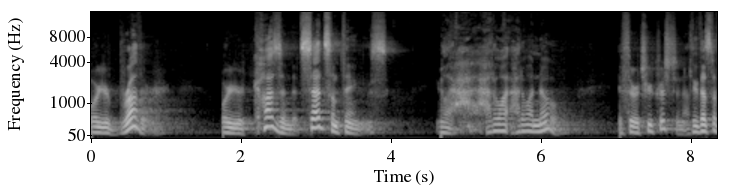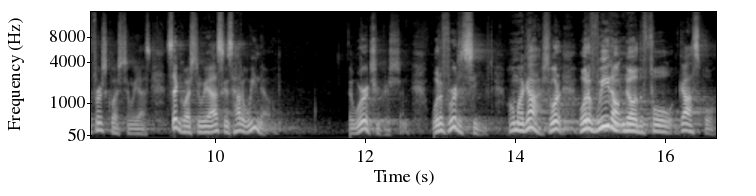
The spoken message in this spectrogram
or your brother or your cousin that said some things you're like, how do I, how do I know if they're a true Christian? I think that's the first question we ask. Second question we ask is, how do we know that we're a true Christian? What if we're deceived? Oh my gosh, what, what if we don't know the full gospel?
